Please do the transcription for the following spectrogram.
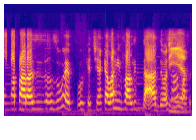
o paparazzi e Zanzuê, porque tinha aquela rivalidade. Eu achava Tinha. massa.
